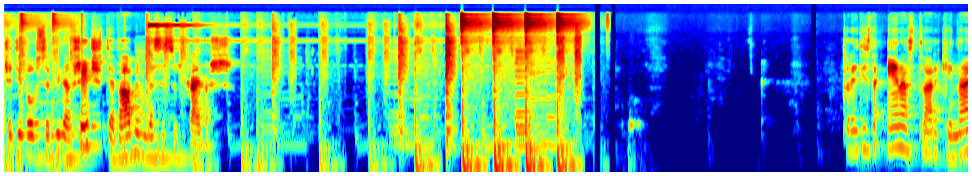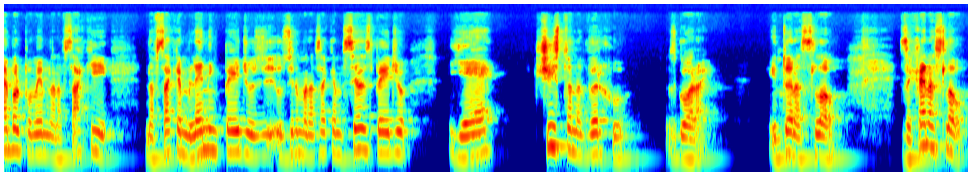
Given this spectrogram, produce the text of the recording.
Če ti bo vsebina všeč, te vabim, da se subskrbiš. Torej, tista ena stvar, ki je najbolj pomembna na, vsaki, na vsakem landing pageu, oziroma na vsakem sales pageu, je čisto na vrhu zgoraj. In to je naslov. Zakaj naslov?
